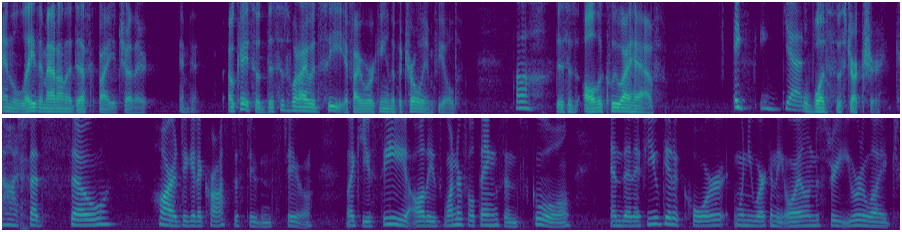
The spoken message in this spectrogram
and lay them out on the desk by each other. And be like, okay, so this is what I would see if I were working in the petroleum field. Oh, This is all the clue I have. it, yes. What's the structure? Gosh, that's so hard to get across to students too. Like you see all these wonderful things in school, and then if you get a core when you work in the oil industry, you're like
